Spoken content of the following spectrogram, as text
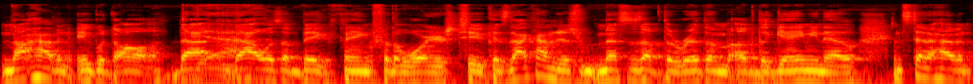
not having Iguodala that yeah. that was a big thing for the Warriors too, because that kind of just messes up the rhythm of the game. You know, instead of having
